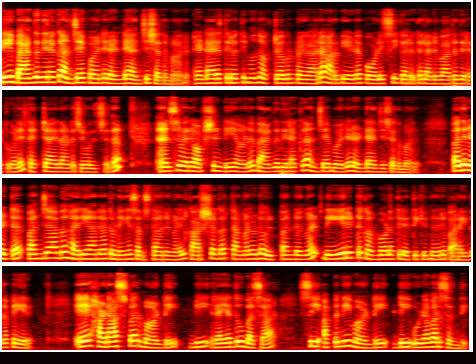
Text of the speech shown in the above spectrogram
ഡി ബാങ്ക് നിരക്ക് അഞ്ച് പോയിന്റ് രണ്ട് അഞ്ച് ശതമാനം. രണ്ടായിരത്തി ഇരുപത്തി മൂന്ന് ഒക്ടോബർ പ്രകാരം ആർ ബി ഐയുടെ പോളിസി കരുതൽ അനുപാത നിരക്കുകളിൽ തെറ്റായതാണ് ചോദിച്ചത്. ആൻസർ വരെ ഓപ്ഷൻ ഡി ആണ്. ബാങ്ക് നിരക്ക് അഞ്ച് പോയിന്റ് രണ്ട് അഞ്ച് ശതമാനം. പതിനെട്ട് പഞ്ചാബ് ഹരിയാന തുടങ്ങിയ സംസ്ഥാനങ്ങളിൽ കർഷകർ തങ്ങളുടെ ഉൽപ്പന്നങ്ങൾ നേരിട്ട് കമ്പോളത്തിൽ എത്തിക്കുന്നതിന് പറയുന്ന പേര്. A. Hadapsar Mandi B. Rythu Bazar C. Apni Mandi D. Uzhavar സന്ധി.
